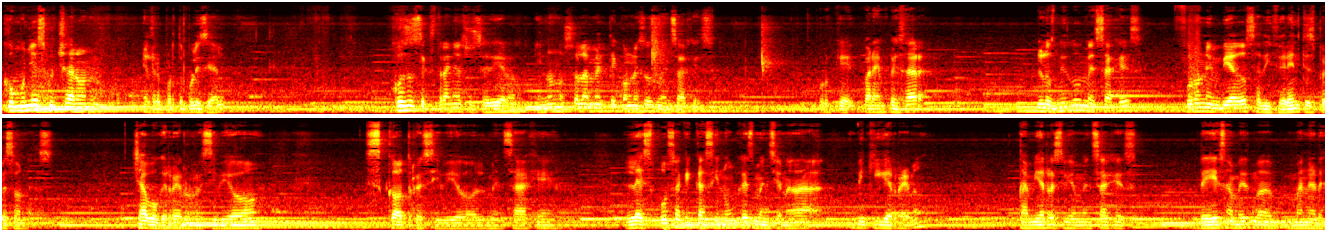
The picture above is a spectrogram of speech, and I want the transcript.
Como ya escucharon el reporte policial, cosas extrañas sucedieron, y no, no solamente con esos mensajes, porque para empezar, los mismos mensajes fueron enviados a diferentes personas. Chavo Guerrero recibió, Scott recibió el mensaje. La esposa que casi nunca es mencionada, Vicky Guerrero, también recibió mensajes de esa misma manera.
